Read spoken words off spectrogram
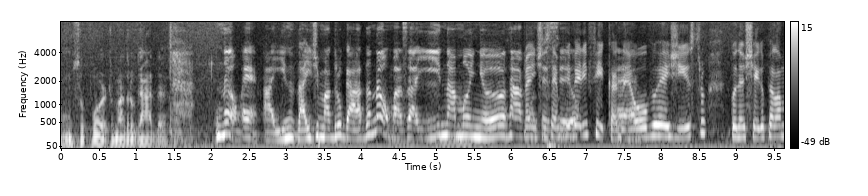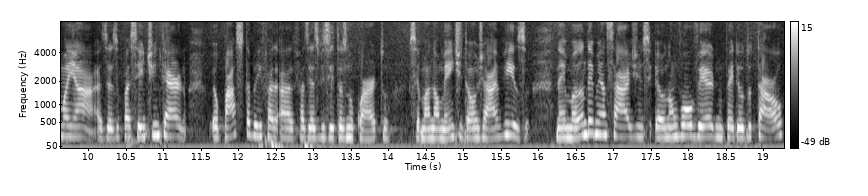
Vamos supor, de madrugada. Não, é. Aí, aí de madrugada não, mas aí na manhã ah, A gente sempre verifica, né? é. né? Houve o registro, quando eu chego pela manhã, às vezes o paciente interno. Eu passo também a fazer as visitas no quarto semanalmente, então eu já aviso. Né? Mandem mensagens, eu não vou ver no período tal,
